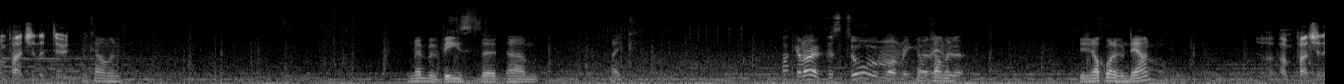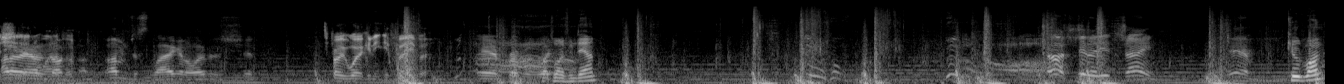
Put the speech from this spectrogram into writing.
I'm punching the dude. I'm coming. Remember V's that um, like, Fucking oath, there's two of them on me. I'm coming. to- did you knock one of them down? I'm punching the I shit don't out of know. one of I'm, them. I'm just lagging all over this shit. It's probably working in your favor. Yeah, probably. Knocked probably. one of them down. Oh shit, I hit Shane. Damn. Killed one.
